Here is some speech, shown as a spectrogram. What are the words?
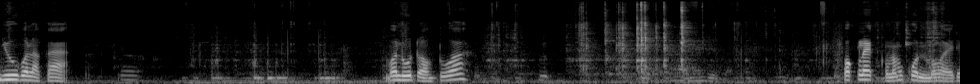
อยู่บ่ล่ะกะบ่หลุดออกตัวปอกแรกของน้ำกลนบ่ไหวเ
